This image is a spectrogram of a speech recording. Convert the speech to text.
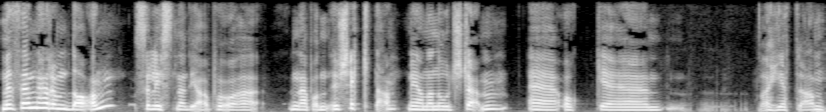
Men sen häromdagen så lyssnade jag på den här podden Ursäkta med Anna Nordström eh, och eh, vad heter han?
